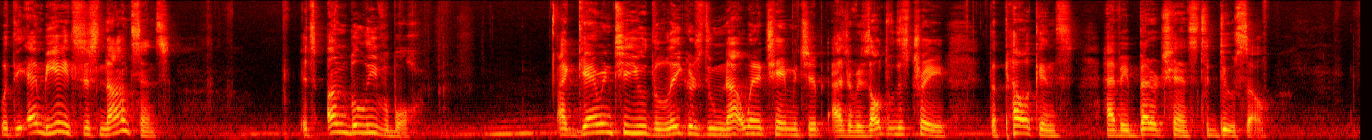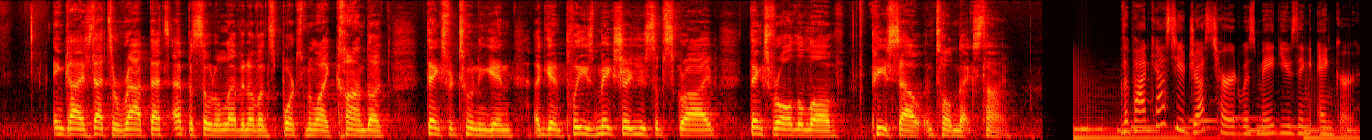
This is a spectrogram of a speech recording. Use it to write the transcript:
With the NBA, it's just nonsense. It's unbelievable. I guarantee you the Lakers do not win a championship as a result of this trade. The Pelicans have a better chance to do so. And guys, that's a wrap. That's episode 11 of Unsportsmanlike Conduct. Thanks for tuning in. Again, please make sure you subscribe. Thanks for all the love. Peace out. Until next time. The podcast you just heard was made using Anchor.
